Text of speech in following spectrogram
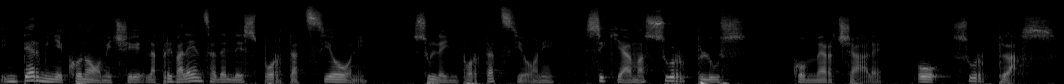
in termini economici, la prevalenza delle esportazioni sulle importazioni si chiama surplus commerciale o surplus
